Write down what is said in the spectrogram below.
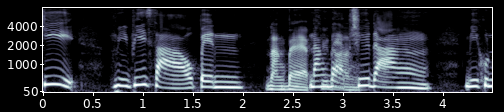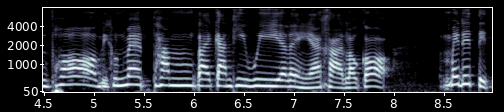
ที่มีพี่สาวเป็นนางแบบนางแบบดัชื่อดัง มีคุณพ่อมีคุณแม่ทำรายการทีวีอะไรอย่างเงี้ยค่ะ เราก็ไม่ได้ติด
